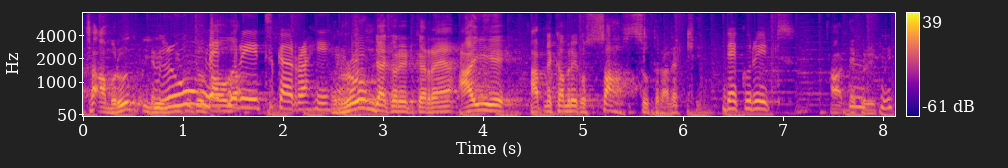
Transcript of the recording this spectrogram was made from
अच्छा अमरूद रूम डेकोरेट कर रहे हैं। रूम डेकोरेट कर रहे हैं। आइए अपने कमरे को साफ़ सुथरा रखिए डेकोरेट हाँ डेकोरेट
